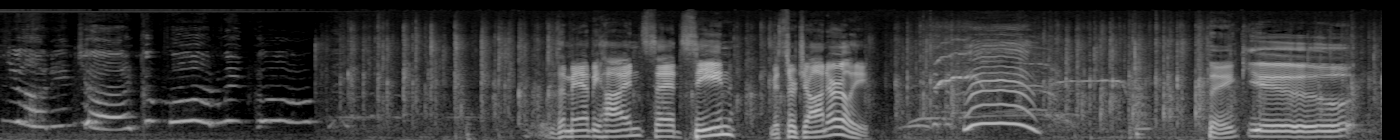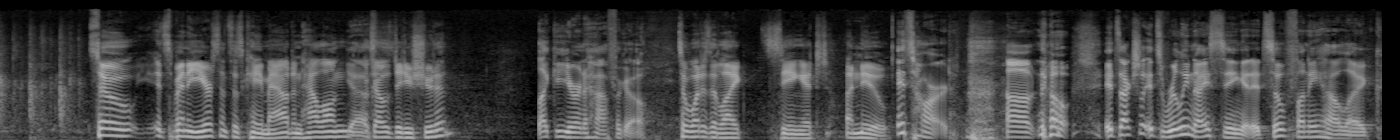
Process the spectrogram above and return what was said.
Johnny. John. Come on. Wake up. The man behind said, Scene, Mr. John Early. Thank you. So it's been a year since this came out, and how long Yes. ago did you shoot it? Like a year and a half ago. So what is it like seeing it anew? It's hard. um, no, it's actually it's really nice seeing it. It's so funny how like,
